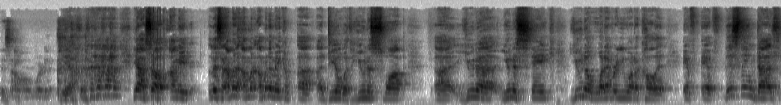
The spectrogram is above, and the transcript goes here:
Is how I'll word it. yeah, yeah. So I mean, listen, I'm gonna I'm gonna, I'm gonna make a, a, a deal with Uniswap, uh, Una Unistake, Una whatever you want to call it. If if this thing does,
